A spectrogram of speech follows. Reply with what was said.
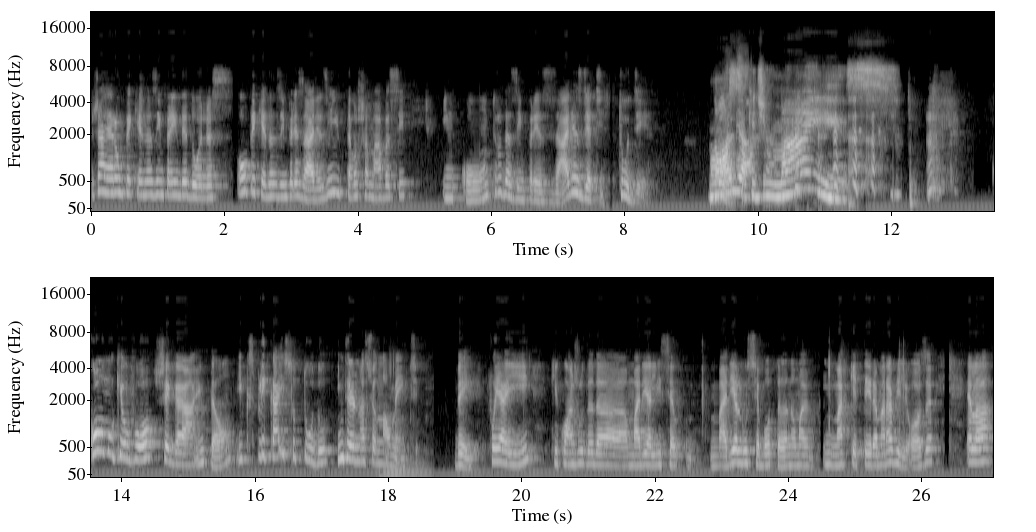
já eram pequenas empreendedoras ou pequenas empresárias, e então chamava-se Encontro das Empresárias de Atitude. Nossa, Olha. que demais! Como que eu vou chegar então e explicar isso tudo internacionalmente? Bem, foi aí que com a ajuda da Maria Alicia, Maria Lúcia Botana, uma marqueteira maravilhosa, ela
